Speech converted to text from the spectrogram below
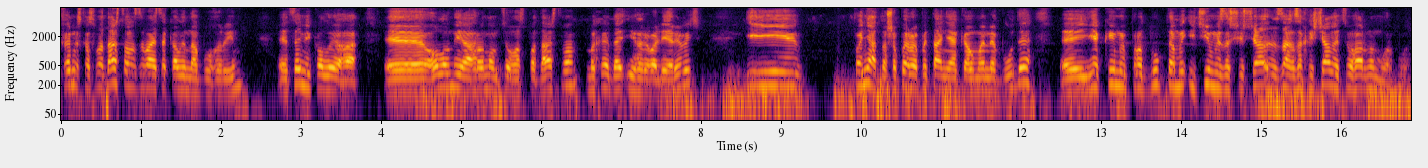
Фермерське господарство називається Калина Бугрин. Е, Це мій колега, головний агроном цього господарства Мехеда Ігор Валерійович. І понятно, що перше питання, яке у мене буде, е, якими продуктами і чим ви захищали, захищали цю гарну моркву?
